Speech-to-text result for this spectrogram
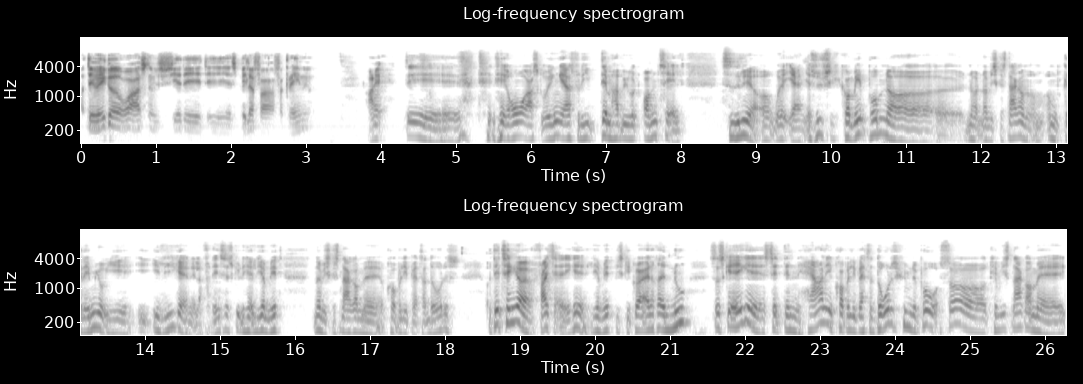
og det er jo ikke overraskende, hvis du siger, at det, det er spiller fra, fra Grêmio. Nej, det, det, det overrasker jo ingen af os, fordi dem har vi jo omtalt tidligere, og øh, ja, jeg synes, vi skal komme ind på dem, når, øh, når, når vi skal snakke om, om, om Gremio i, i, i ligaen, eller for den sags skyld her lige om lidt, når vi skal snakke om uh, Copa Libertadores. Og det tænker jeg faktisk at ikke lige om lidt, vi skal gøre allerede nu. Så skal jeg ikke sætte den herlige Copa Libertadores hymne på, så kan vi snakke om øh, uh,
